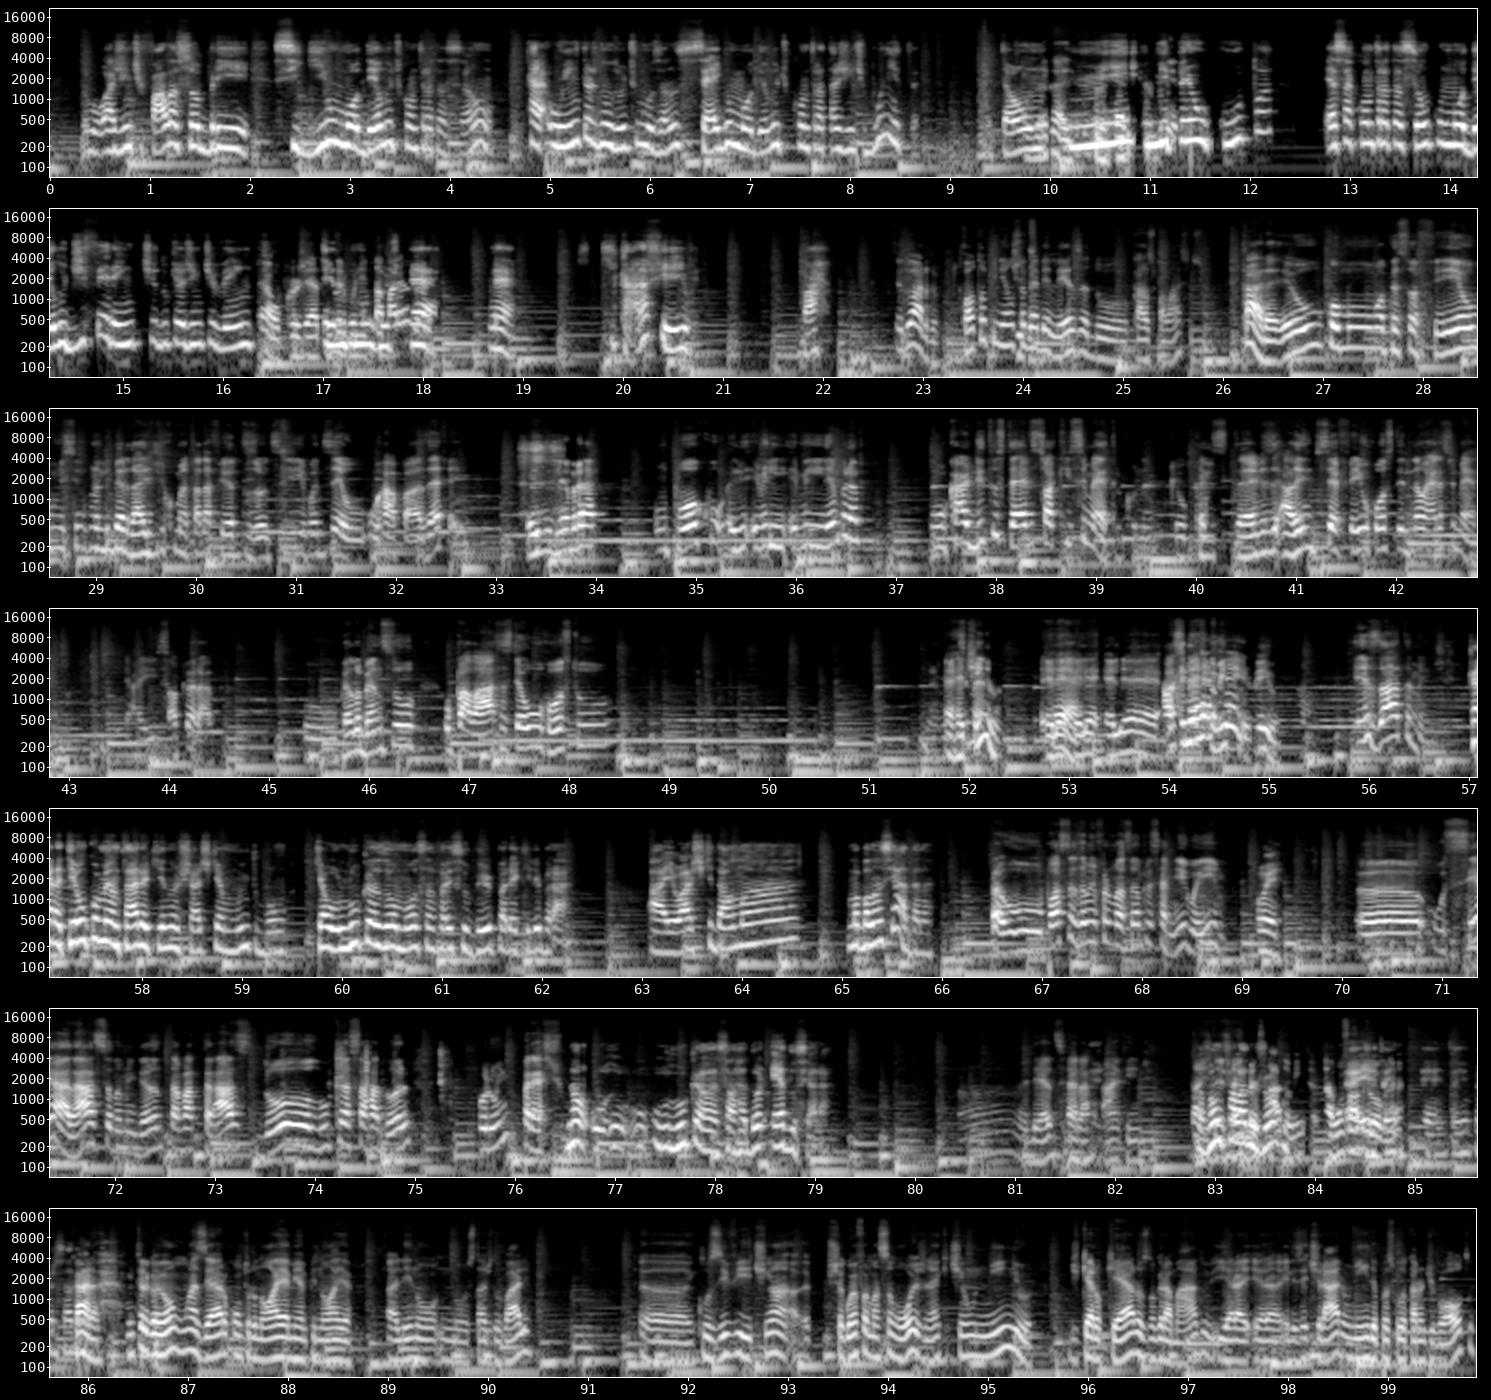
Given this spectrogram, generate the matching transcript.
A gente fala sobre seguir um modelo de contratação. Cara, o Inter nos últimos anos segue um modelo de contratar gente bonita. Então, é verdade, me, me preocupa essa contratação com um modelo diferente do que a gente vem. É, o projeto Inter bonito tá parando. É, é. Que cara feio. Bah. Eduardo, qual a tua opinião sobre a beleza do Carlos Palácios? Cara, eu, como uma pessoa feia, eu me sinto na liberdade de comentar da feira dos outros e vou dizer, o, o rapaz é feio. Ele me lembra um pouco. Ele, ele, ele me lembra o Carlitos Teves, só que simétrico, né? Porque o Carlitos Teves, além de ser feio, o rosto dele não era simétrico. E aí só piorava. O, pelo menos o, o Palácios tem o rosto. É retinho? Ele é, ele é, ele é assimetricamente ele é feio. Exatamente. Cara, tem um comentário aqui no chat que é muito bom, que é o Lucas ou moça vai subir para equilibrar. Ah, eu acho que dá uma uma balanceada, né? O, posso trazer uma informação para esse amigo aí? Oi. Uh, o Ceará, se eu não me engano, estava atrás do Lucas Sarrador por um empréstimo. Não, o, o, o Lucas Sarrador é do Ceará. Ah, ele é do Ceará. Ah, entendi. Tá, então vamos falar tá do jogo? Tá, vamos falar é, do jogo, tá, né? É, tá Cara, o Inter ganhou 1x0 contra o Noia, minha Pinóia, ali no, no estádio do Vale. Uh, inclusive, tinha chegou a informação hoje, né, que tinha um ninho de quero-queros no gramado e era, era, eles retiraram o ninho e depois colocaram de volta.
